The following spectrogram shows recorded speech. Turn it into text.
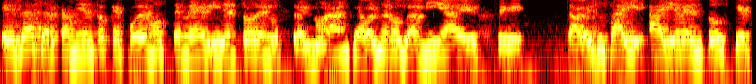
ese acercamiento que podemos tener y dentro de nuestra ignorancia, o al menos la mía, este, a veces hay, hay eventos que,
